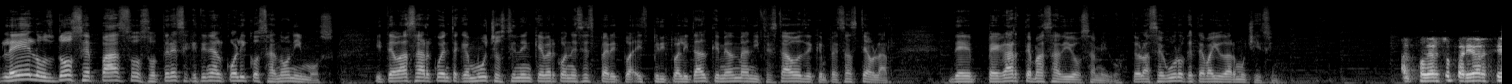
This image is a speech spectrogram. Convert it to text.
lee los 12 pasos o 13 que tiene Alcohólicos Anónimos. Y te vas a dar cuenta que muchos tienen que ver con esa espiritualidad que me han manifestado desde que empezaste a hablar. De pegarte más a Dios, amigo. Te lo aseguro que te va a ayudar muchísimo al poder superior, sí.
